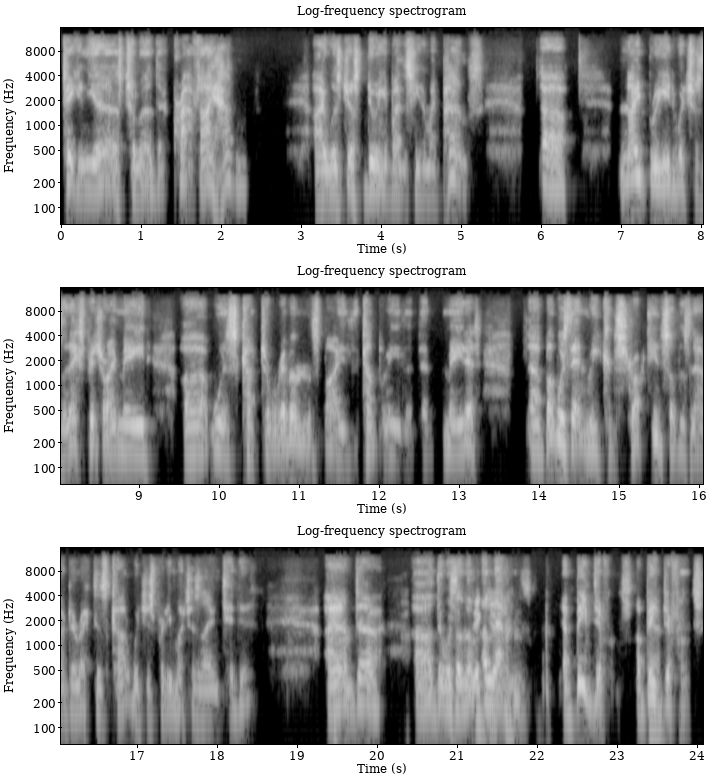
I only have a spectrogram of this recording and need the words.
taken years to learn their craft i hadn't i was just doing it by the seat of my pants uh, Nightbreed, which is the next picture I made, uh, was cut to ribbons by the company that, that made it, uh, but was then reconstructed. So there's now a director's cut, which is pretty much as I intended it. And uh, uh, there was an big 11, difference. a big difference, a big yeah. difference.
